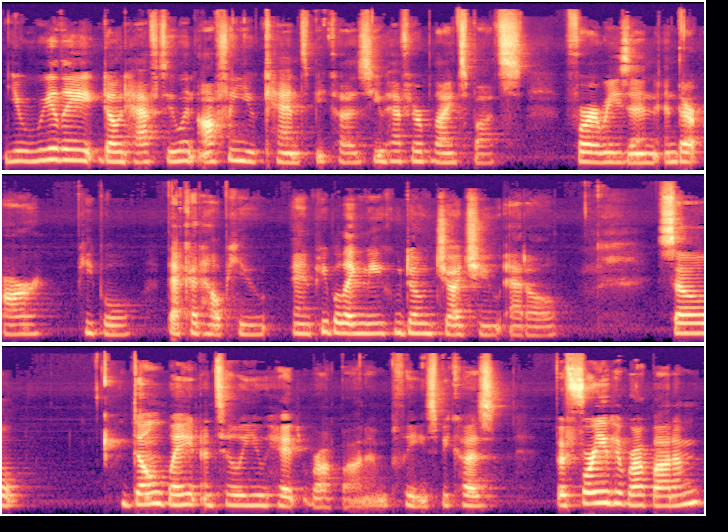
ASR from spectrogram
you really don't have to, and often you can't because you have your blind spots for a reason, and there are people that can help you, and people like me who don't judge you at all. So don't wait until you hit rock bottom, please, because before you hit rock bottom,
